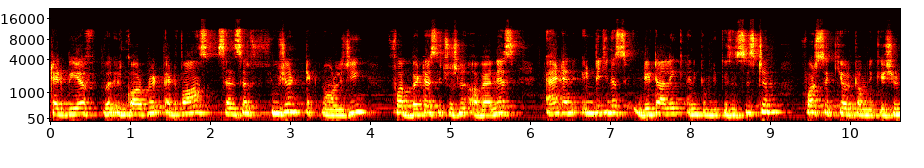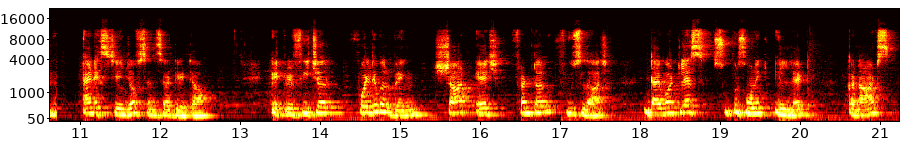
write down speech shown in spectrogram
TED-BF will incorporate advanced sensor fusion technology for better situational awareness and an indigenous data link and communication system for secure communication and exchange of sensor data. It will feature foldable wing, sharp edge frontal fuselage, divertless supersonic inlet, canards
